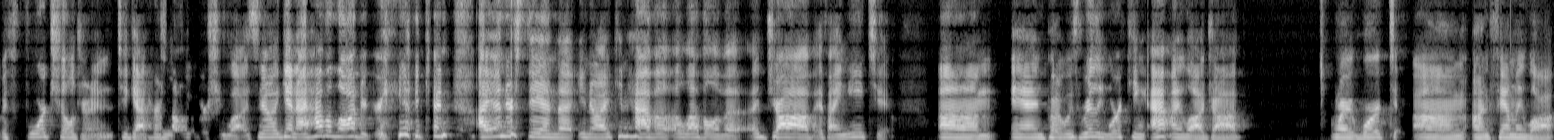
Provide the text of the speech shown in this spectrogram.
with four children to get herself to where she was. Now, again, I have a law degree. I can, I understand that, you know, I can have a, a level of a, a job if I need to. Um, and, but I was really working at my law job where I worked um, on family law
